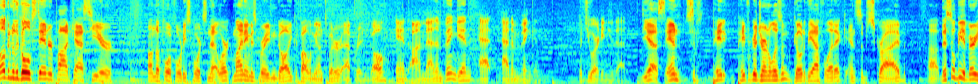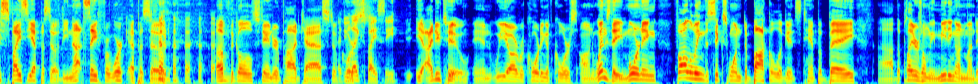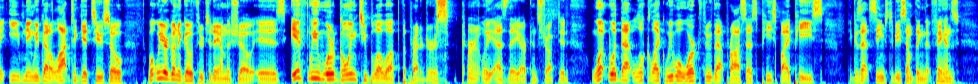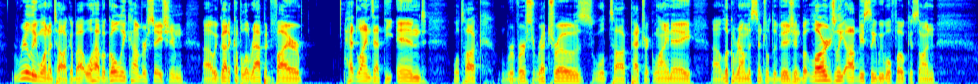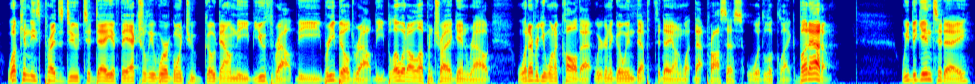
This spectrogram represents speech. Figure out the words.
Welcome to the Gold Standard Podcast here on the 440 Sports Network. My name is Braden Gall. You can follow me on Twitter at Braden Gall. And I'm Adam Vingan at Adam Vingan. But you already knew that. Yes, and pay, pay for good journalism. Go to The Athletic and subscribe. Uh, this will be a very spicy episode, the not safe for work episode of the Gold Standard Podcast. Of I course, like spicy. Yeah, I do too. And we are recording, of course, on Wednesday morning following the 6 1 debacle against Tampa Bay. Uh, the players only meeting on Monday evening. We've got a lot to get to. So, what we are going to go through today on the show is if we were going to blow up the Predators currently as they are constructed, what would that look like? We will work through that process piece by piece because that seems to be something that fans really want to talk about. We'll have a goalie conversation. Uh, we've got a couple of rapid fire headlines at the end. We'll talk reverse retros. We'll talk Patrick Laine. Uh, look around the Central Division, but largely, obviously, we will focus on what can these Preds do today if they actually were going to go down the youth route, the rebuild route, the blow it all up and try again route, whatever you want to call that. We're going to go in depth today on what that process would look like. But Adam, we begin today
